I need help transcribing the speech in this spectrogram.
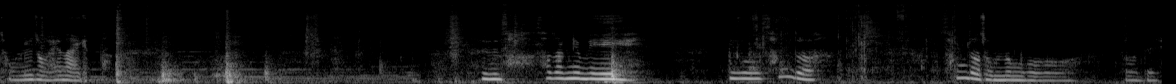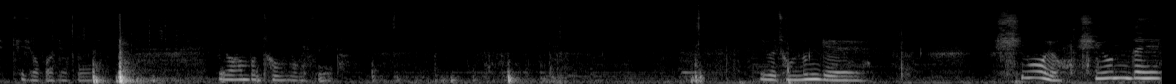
정리 좀 해놔야겠다. 그 사, 사장님이 이거 상자 상자 접는 거 저한테 시키셔가지고 이거 한번 접어보겠습니다. 이거 접는 게 쉬워요. 쉬운데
